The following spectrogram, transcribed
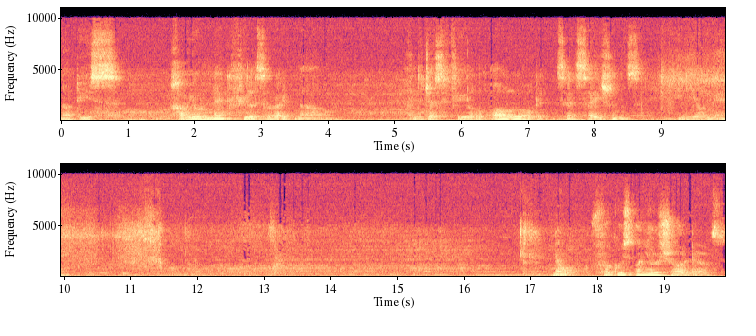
notice how your neck feels right now and just feel all of the sensations in your neck Now focus on your shoulders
